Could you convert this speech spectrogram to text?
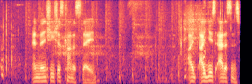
and then she just kind of stayed. I, I used Addison's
